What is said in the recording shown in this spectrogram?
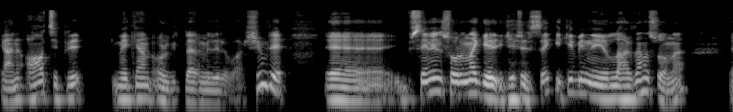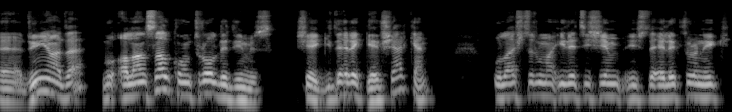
yani A tipi mekan örgütlenmeleri var. Şimdi e, senin soruna gel gelirsek 2000'li yıllardan sonra e, dünyada bu alansal kontrol dediğimiz şey giderek gevşerken ulaştırma, iletişim, işte elektronik,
